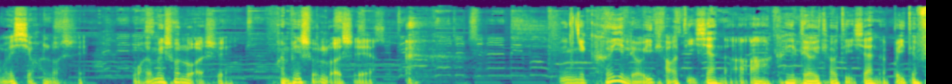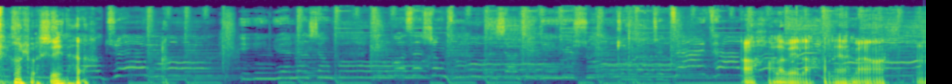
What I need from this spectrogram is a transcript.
我也喜欢裸睡，我又没说裸睡，我没说裸睡呀。你可以留一条底线的啊，可以留一条底线的，不一定非要裸睡的。啊，好了，没了，好嘞，来啊，嗯，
